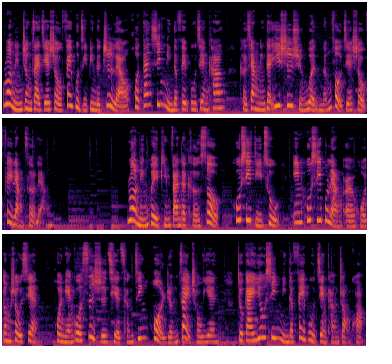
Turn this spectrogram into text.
若您正在接受肺部疾病的治疗，或担心您的肺部健康，可向您的医师询问能否接受肺量测量。若您会频繁的咳嗽、呼吸急促，因呼吸不良而活动受限。或年过四十且曾经或仍在抽烟，就该忧心您的肺部健康状况。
